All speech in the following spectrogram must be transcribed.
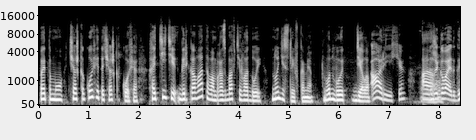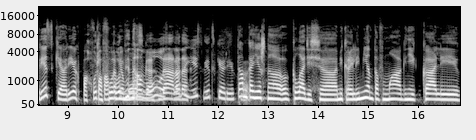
Поэтому чашка кофе – это чашка кофе. Хотите горьковато вам, разбавьте водой, но не сливками. Вот будет дело. А орехи? А, же говорят, грецкий орех похож по, по форме, форме мозга. на мозг. Да, да, да. есть грецкий орех. Там, да. конечно, кладезь э, микроэлементов, магний, калий,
